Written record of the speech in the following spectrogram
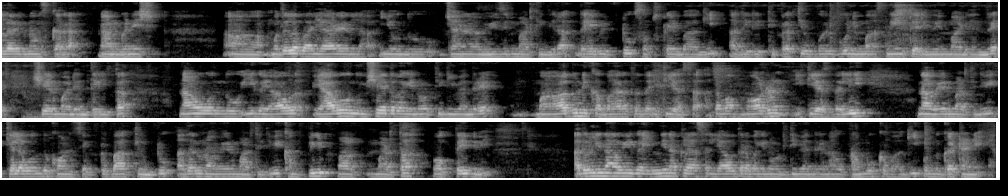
ಎಲ್ಲರಿಗೂ ನಮಸ್ಕಾರ. ನಾನು ಗಣೇಶ್. ಮೊದಲ ಬಾರಿ ಯಾರೆಲ್ಲ ಈ ಒಂದು ಚಾನಲ್ ವಿಸಿಟ್ ಮಾಡ್ತಿದ್ದೀರಾ, ದಯವಿಟ್ಟು ಸಬ್ಸ್ಕ್ರೈಬ್ ಆಗಿ. ಅದೇ ರೀತಿ ಪ್ರತಿಯೊಬ್ಬರಿಗೂ ನಿಮ್ಮ ಸ್ನೇಹಿತರಿಗೂ ಏನು ಮಾಡಿ ಅಂದರೆ ಶೇರ್ ಮಾಡಿ ಅಂತ ಹೇಳ್ತಾ, ನಾವು ಒಂದು ಈಗ ಯಾವ ಯಾವ ಒಂದು ವಿಷಯದ ಬಗ್ಗೆ ನೋಡ್ತಿದ್ದೀವಿ ಅಂದರೆ ಆಧುನಿಕ ಭಾರತದ ಇತಿಹಾಸ ಅಥವಾ ಮಾಡರ್ನ್ ಇತಿಹಾಸದಲ್ಲಿ ನಾವೇನು ಮಾಡ್ತಿದ್ವಿ, ಕೆಲವೊಂದು ಕಾನ್ಸೆಪ್ಟು ಬಾಕಿ ಉಂಟು. ಅದನ್ನು ನಾವೇನು ಮಾಡ್ತಿದ್ವಿ ಕಂಪ್ಲೀಟ್ ಮಾಡ್ತಾ ಹೋಗ್ತಾ ಇದ್ವಿ. ಅದರಲ್ಲಿ ನಾವೀಗ ಹಿಂದಿನ ಕ್ಲಾಸಲ್ಲಿ ಯಾವುದರ ಬಗ್ಗೆ ನೋಡ್ತೀವಿ ಅಂದರೆ ನಾವು ಪ್ರಮುಖವಾಗಿ ಒಂದು ಘಟನೆ.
